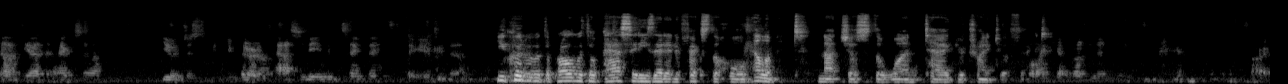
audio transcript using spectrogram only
Now, if you had the hexa, you would just, you put an opacity and do the same thing? Could. You could, but the problem with opacity is that it affects the whole element, not just the one tag you're trying to affect. kept running into. Alright,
